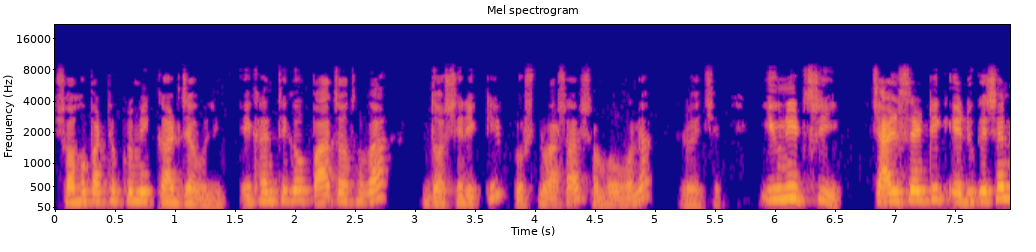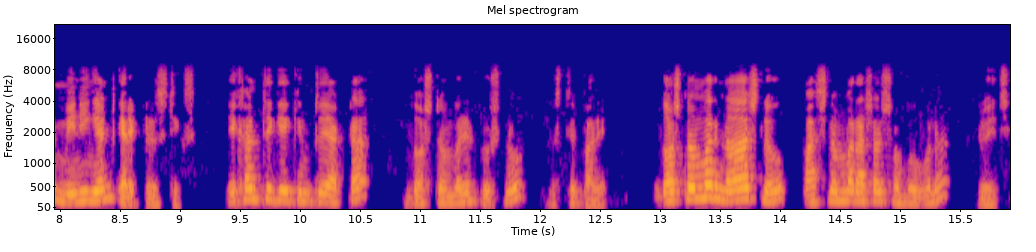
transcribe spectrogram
সহপাঠ্যক্রমিক কার্যাবলী, এখান থেকেও পাঁচ অথবা দশের একটি প্রশ্ন আসার সম্ভাবনা রয়েছে। Unit three child centric education meaning and characteristics এখান থেকে কিন্তু একটা দশ নম্বরের প্রশ্ন আসতে পারে। দশ নম্বর না আসলেও পাঁচ নম্বর আসার সম্ভাবনা রয়েছে।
